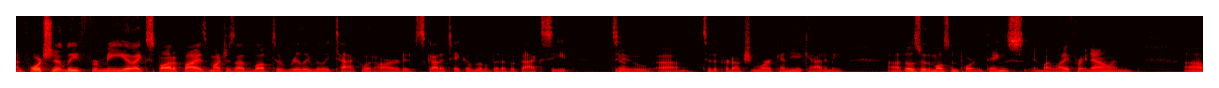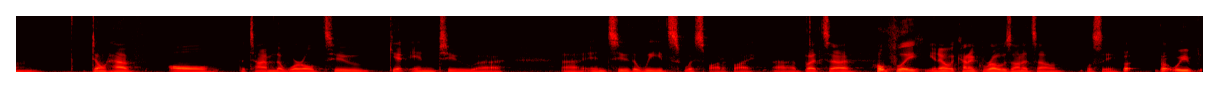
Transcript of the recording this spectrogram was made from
unfortunately for me, like Spotify, as much as I'd love to really, really tackle it hard, it's got to take a little bit of a backseat to yeah. um, to the production work and the academy. Uh, those are the most important things in my life right now, and um, don't have all the time in the world to get into uh, uh, into the weeds with Spotify. Uh, but uh, hopefully, you know, it kind of grows on its own. We'll see. But but we've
